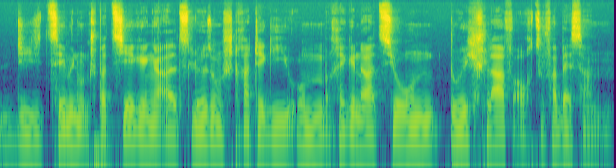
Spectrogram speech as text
die 10 Minuten Spaziergänge als Lösungsstrategie, um Regeneration durch Schlaf auch zu verbessern.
